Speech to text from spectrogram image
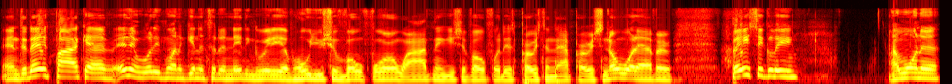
And today's podcast isn't really going to get into the nitty gritty of who you should vote for, why I think you should vote for this person, that person, or whatever. Basically, I want to,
